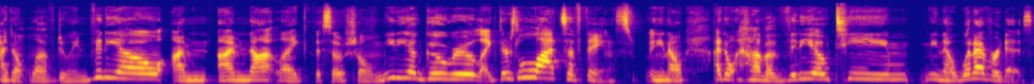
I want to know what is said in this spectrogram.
I don't love doing video. I'm I'm not like the social media guru. Like there's lots of things, you know. I don't have a video team, you know, whatever it is.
